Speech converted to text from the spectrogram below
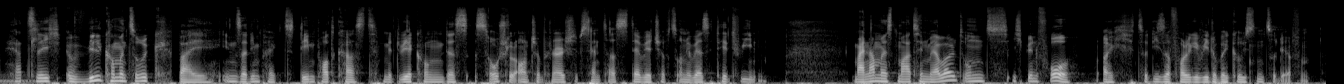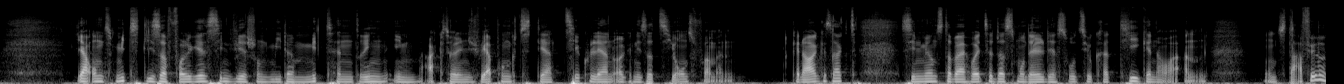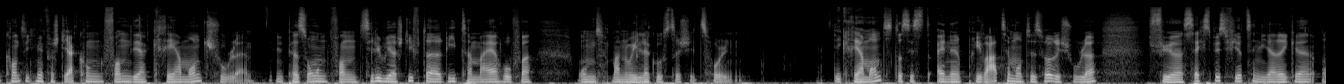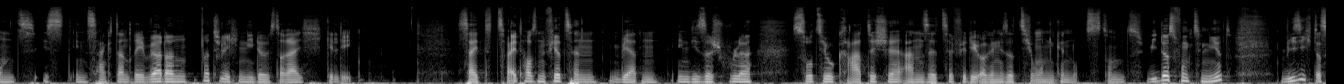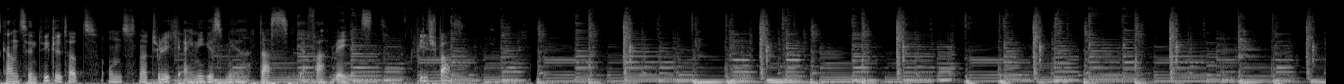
Herzlich willkommen zurück bei Inside Impact, dem Podcast mit Wirkung des Social Entrepreneurship Centers der Wirtschaftsuniversität Wien. Mein Name ist Martin Merwald und ich bin froh, euch zu dieser Folge wieder begrüßen zu dürfen. Ja, und mit dieser Folge sind wir schon wieder mittendrin im aktuellen Schwerpunkt der zirkulären Organisationsformen. Genauer gesagt sehen wir uns dabei heute das Modell der Soziokratie genauer an und dafür konnte ich mir Verstärkung von der Creamont-Schule in Person von Silvia Stifter, Rita Meyerhofer und Manuela Gustaschitz holen. Die Creamont, das ist eine private Montessori-Schule für 6- bis 14-Jährige und ist in St. André-Wördern, natürlich in Niederösterreich, gelegen. Seit 2014 werden in dieser Schule soziokratische Ansätze für die Organisation genutzt. Und wie das funktioniert, wie sich das Ganze entwickelt hat und natürlich einiges mehr, das erfahren wir jetzt. Viel Spaß!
